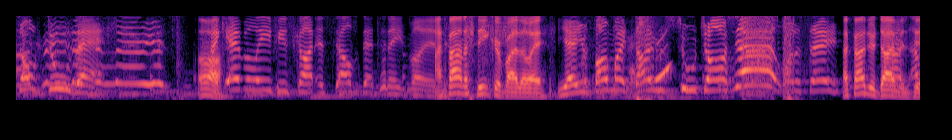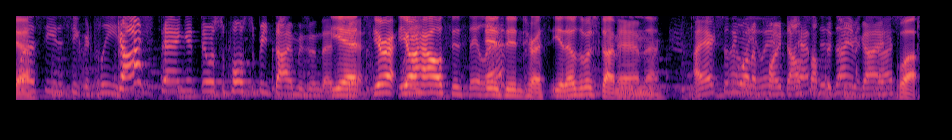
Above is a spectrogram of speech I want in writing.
don't do that. Hilarious. Oh. I can't believe he's got a self-detonate button. I found a secret, by the way. Yeah, you What's found my diamonds too, Josh. No! I want to say. I found your diamonds, Josh, I yeah. want to see the secret, please. Gosh dang it, there was supposed to be diamonds in that Yeah, chest. your your Wait, house is is interesting. Yeah, there was a bunch of diamonds in Um, there. I actually Oh, want to point out happened to something to you guys. Josh? What?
